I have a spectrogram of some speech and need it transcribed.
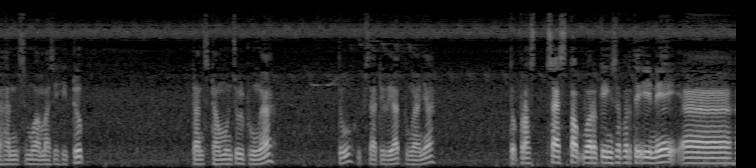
dahan semua masih hidup dan sedang muncul bunga tuh bisa dilihat bunganya. Untuk proses stop working seperti ini eh,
